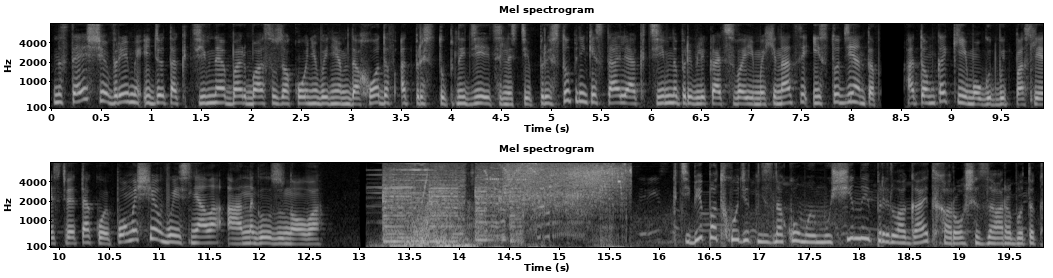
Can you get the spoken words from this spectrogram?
В настоящее время идет активная борьба с узакониванием доходов от преступной деятельности. Преступники стали активно привлекать свои махинации и студентов. О том, какие могут быть последствия такой помощи, выясняла Анна Глазунова. К тебе подходит незнакомый мужчина и предлагает хороший заработок.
